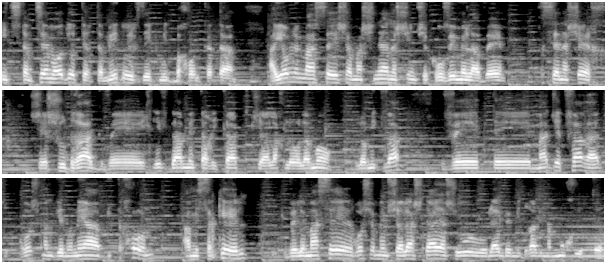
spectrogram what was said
הצטמצם עוד יותר, תמיד הוא החזיק מטבחון קטן. היום למעשה יש שם שני אנשים שקרובים אליו, והם חסן השייח ששודרג והחליף גם את עריקת כשהלך לעולמו לא מכבר, ואת אה, מג'ד פראג', ראש מנגנוני הביטחון המסכל, ולמעשה ראש הממשלה שטאיה שהוא אולי במדרג נמוך יותר.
